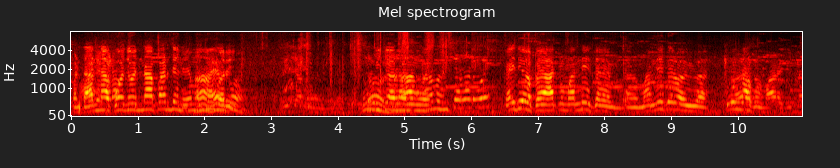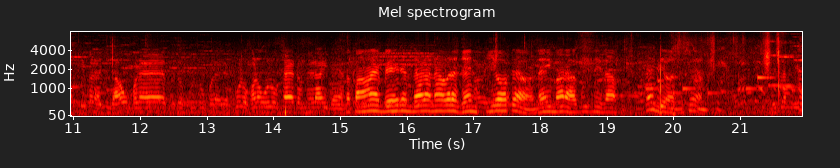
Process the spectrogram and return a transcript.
પણ તાર ના પહોંચ હોય ના પાડ ને એમાં કહી દો આટલું માન નહીં થાય માન નહીં કરવા વિવાહ નાખો મારે હજી જાવું પડે બધું પડે થોડું ઘણું ઓલું થાય તો મેળ જાય પાંચ બેહરીને દાડા ના વરે જઈને પીઓ કે નહીં, મારા નહીં રાખો. કઈ દેવાનું છે કે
